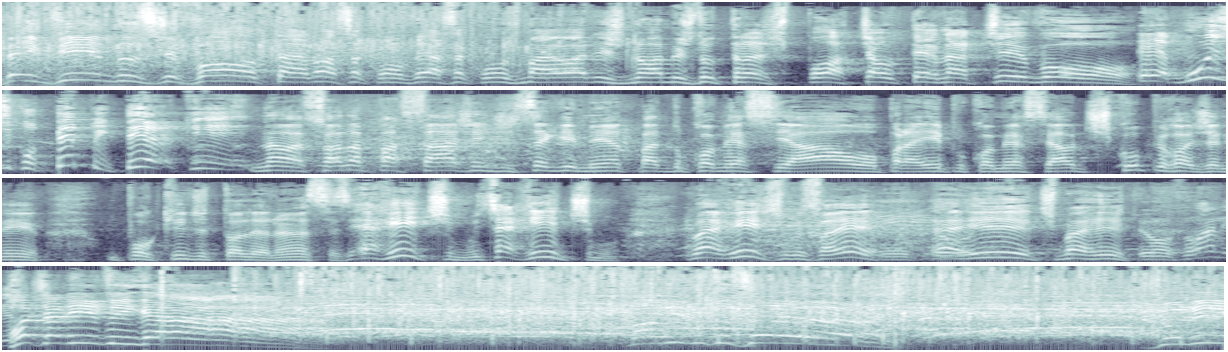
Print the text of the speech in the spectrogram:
Bem-vindos de volta à nossa conversa com os maiores nomes do transporte alternativo. É músico o tempo inteiro aqui. Não, é só na passagem de segmento pra- do comercial ou para ir pro comercial. Desculpe, Rogerinho, um pouquinho de tolerância. É ritmo, isso é ritmo. Não é ritmo isso aí? É ritmo, é ritmo. Rogerinho do Engar! Maurício Anjos! Julinho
